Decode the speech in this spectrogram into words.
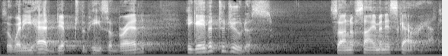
So when he had dipped the piece of bread, he gave it to Judas, son of Simon Iscariot.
